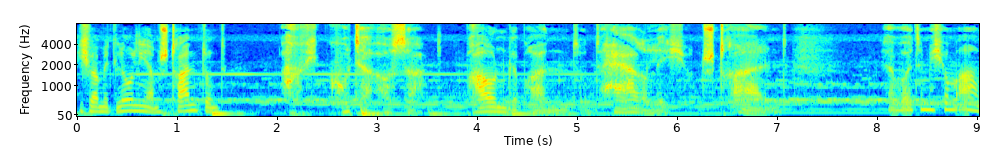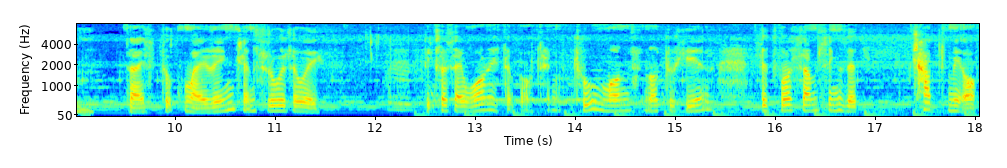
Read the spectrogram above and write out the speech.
Ich war mit Loni am Strand und Ach, wie gut er aussah. Braun gebrannt und herrlich und strahlend. Er wollte mich umarmen. I took my ring and threw it away because I worried about him. Two months not to hear. It was something that cut me off.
